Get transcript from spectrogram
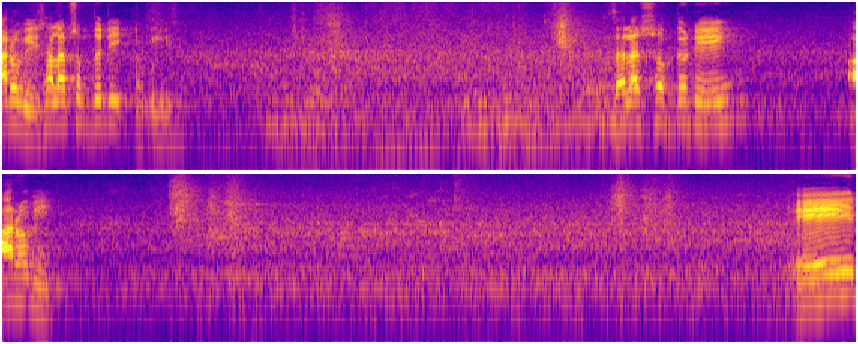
আরবি সালাদ শব্দটি ভুলে সালাদ শব্দটি আরবি। এর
